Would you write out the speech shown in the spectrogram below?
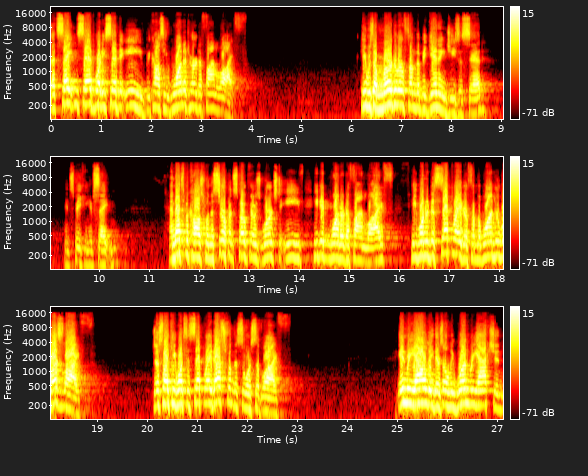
that Satan said what he said to Eve because he wanted her to find life? He was a murderer from the beginning, Jesus said, in speaking of Satan. And that's because when the serpent spoke those words to Eve, he didn't want her to find life. He wanted to separate her from the one who was life. Just like he wants to separate us from the source of life. In reality, there's only one reaction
